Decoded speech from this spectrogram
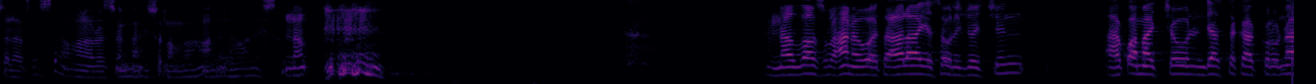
ወሰላቱ ወሰላሙ አላ ረሱልና ስለ ላሁ ለ ወሰለም እና አላህ ስብሓናሁ ወተላ የሰው ልጆችን አቋማቸውን እንዲያስተካክሉና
